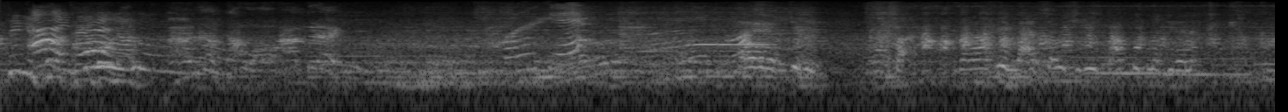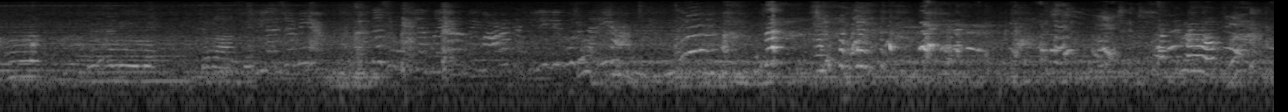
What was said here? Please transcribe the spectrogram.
continue to put a pound on them. Ay, jadi, kenapa? Jangan sih, nggak tahu jadi takut lagi dan ini ini jangan sih. Kenapa?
